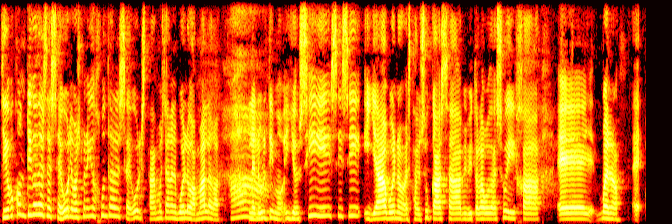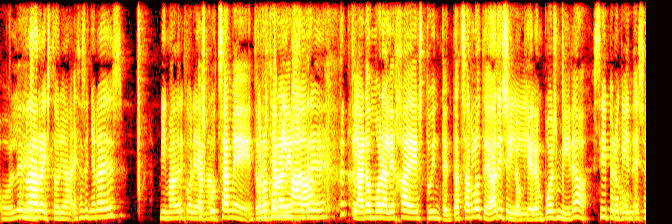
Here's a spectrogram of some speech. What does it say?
llevo contigo desde Seúl, hemos venido juntas de Seúl, estábamos ya en el vuelo a Málaga, en el Ah. último, y yo, sí, sí, sí, y ya, bueno, estaba en su casa, me invitó a la boda de su hija, eh, bueno, eh, una larga historia. Esa señora es mi madre coreana. Escúchame, entonces Conoce a mi madre. Claro, moraleja es tú intenta charlotear y si no quieren, pues mira. Sí, pero que eso,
